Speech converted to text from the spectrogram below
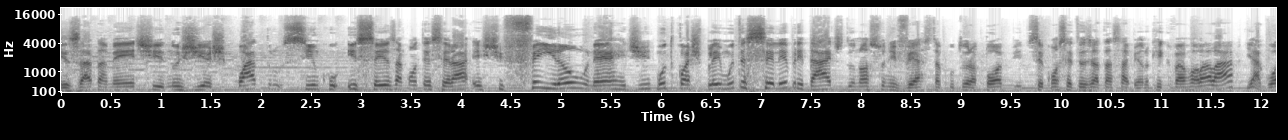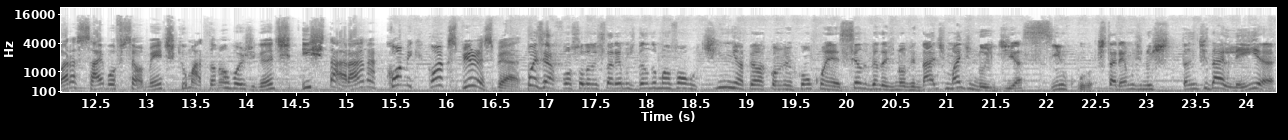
Exatamente, nos dias 4, 5 e 6 acontecerá este feirão nerd, muito cosplay, muita celebridade do nosso universo da cultura pop. Você com certeza já tá sabendo o que, que vai rolar lá. E agora saiba oficialmente que o Matando Robô Gigante estará na Comic Con Experience, Beto. Pois é, Afonso Solano, estaremos dando uma voltinha pela Comic Con, conhecendo, vendo as novidades, mas no dia 5 estaremos no stand da Leia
